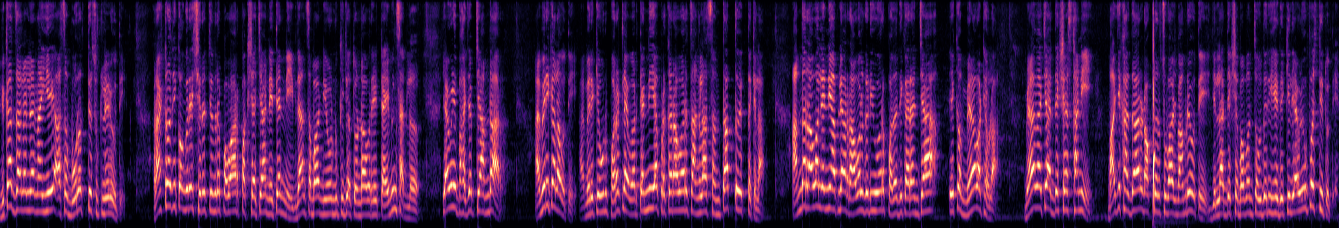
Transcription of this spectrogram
विकास झालेला नाहीये असं बोलत ते सुटलेले होते. राष्ट्रवादी काँग्रेस शरदचंद्र पवार पक्षाच्या नेत्यांनी विधानसभा निवडणुकीच्या तोंडावर हे टायमिंग साधलं. यावेळी भाजपचे आमदार अमेरिकेला होते. अमेरिकेहून परतल्यावर त्यांनी या प्रकारावर चांगला संताप व्यक्त केला. आमदार रावल यांनी आपल्या रावलगडीवर पदाधिकाऱ्यांच्या एक मेळावा ठेवला. मेळाव्याच्या अध्यक्षस्थानी माजी खासदार डॉक्टर सुभाष भामरे होते. जिल्हाध्यक्ष बबन चौधरी हे देखील यावेळी उपस्थित होते.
